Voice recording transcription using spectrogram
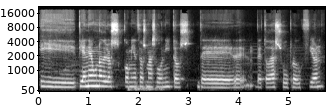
y tiene uno de los comienzos más bonitos de, toda su producción.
